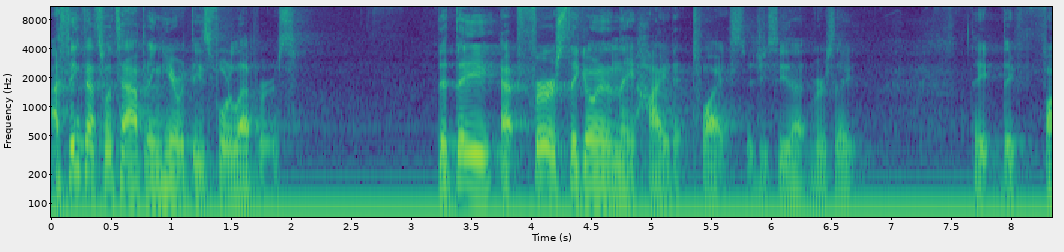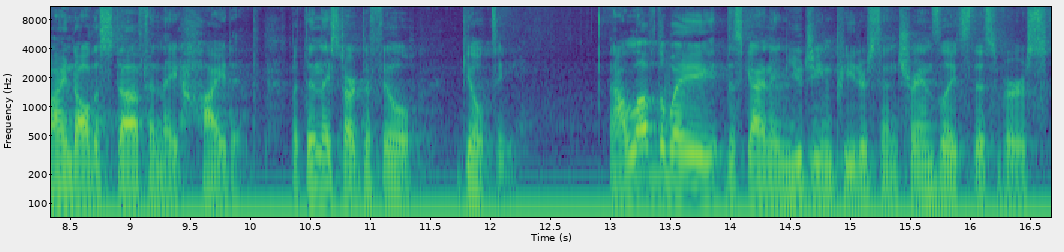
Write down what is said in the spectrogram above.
I think that's what's happening here with these four lepers. That they, at first, they go in and they hide it twice. Did you see that, verse 8? They, they find all the stuff and they hide it. But then they start to feel guilty. And I love the way this guy named Eugene Peterson translates this verse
